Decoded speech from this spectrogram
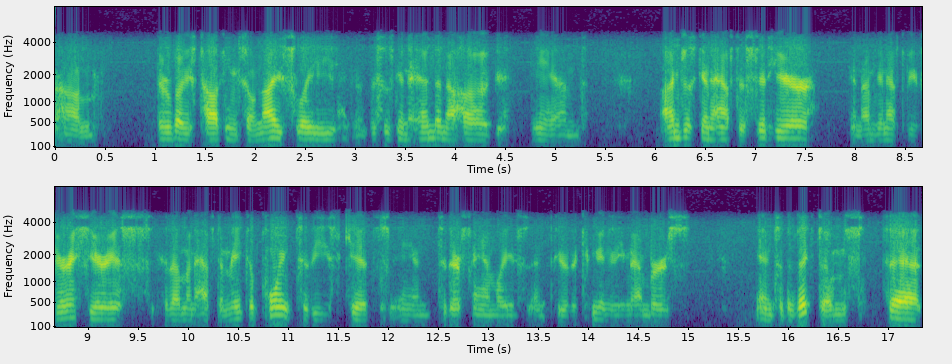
um, everybody's talking so nicely. This is going to end in a hug, and I'm just going to have to sit here and I'm going to have to be very serious, and I'm going to have to make a point to these kids and to their families and to the community members and to the victims that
